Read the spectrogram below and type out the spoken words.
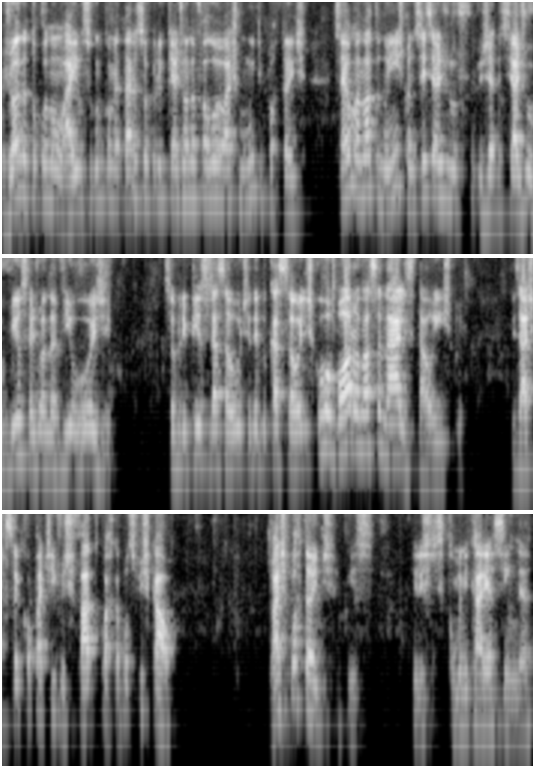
Joana tocou no, aí o segundo comentário sobre o que a Joana falou, eu acho muito importante. Saiu uma nota no INSPA, não sei se a Ju, se a Ju viu, se a Joana viu hoje, sobre pisos da saúde e da educação. Eles corroboram a nossa análise, tá, o INSPE. Eles acham que são incompatíveis, de fato, com o arcabouço fiscal. Eu acho importante isso, eles se comunicarem assim, né?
